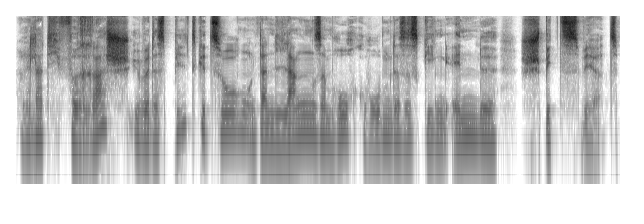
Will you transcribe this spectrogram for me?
relativ rasch über das Bild gezogen und dann langsam hochgehoben, dass es gegen Ende spitz wird.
